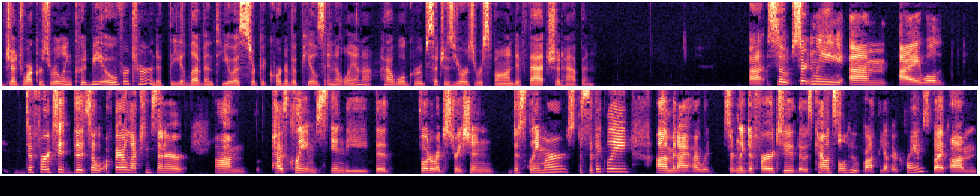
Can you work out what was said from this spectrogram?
Judge Walker's ruling could be overturned at the 11th U.S. Circuit Court of Appeals in Atlanta. How will groups such as yours respond if that should happen? Uh, so, certainly, um, I will defer to the so a fair election center um, has claims in the the voter registration disclaimer specifically. Um, and I, I, would certainly defer to those counsel who brought the other claims but um,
